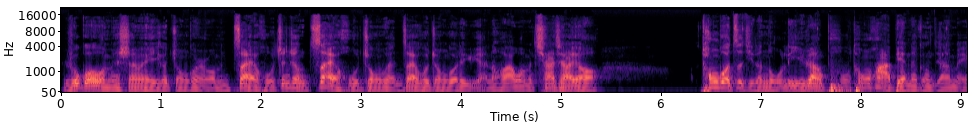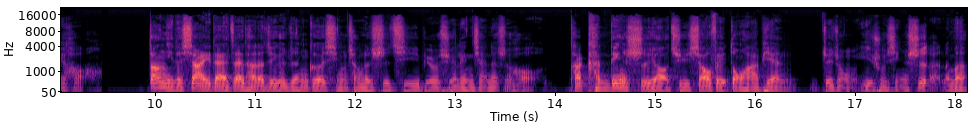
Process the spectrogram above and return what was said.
如果我们身为一个中国人，我们在乎真正在乎中文，在乎中国的语言的话，我们恰恰要通过自己的努力，让普通话变得更加美好。当你的下一代在他的这个人格形成的时期，比如学龄前的时候，他肯定是要去消费动画片这种艺术形式的。那么，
